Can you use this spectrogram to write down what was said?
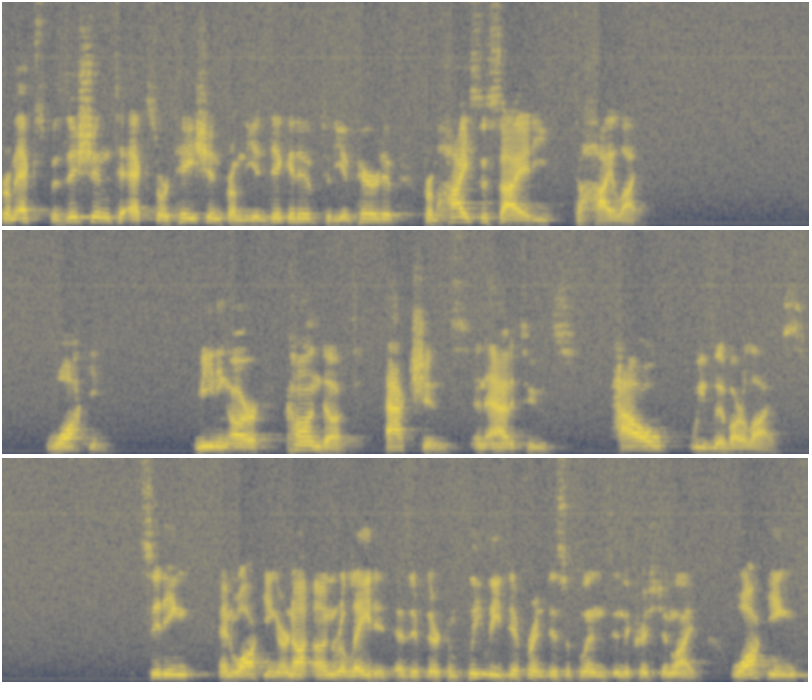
from exposition to exhortation, from the indicative to the imperative, from high society to high life walking, meaning our conduct, actions, and attitudes, how we live our lives. Sitting and walking are not unrelated, as if they're completely different disciplines in the Christian life. Walking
